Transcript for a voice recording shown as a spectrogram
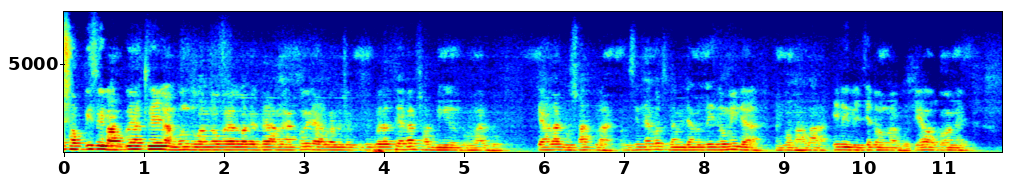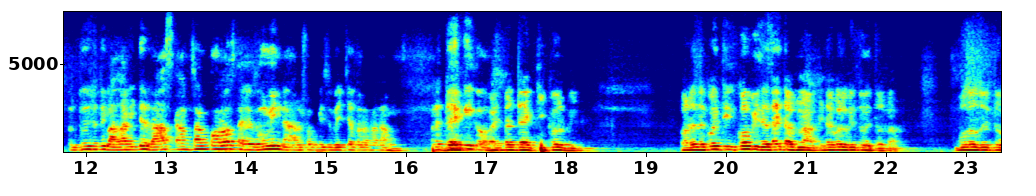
সবকিছুই ভাগ করে থুয়ে এলাম বন্ধু বান্ধবের লগে গ্রামে কইরা লগে লগে কিছু করে থুয়ে এলাম সাত দিনের লাগবো। কেমন লাগবো? সাত লাখ। আমি চিন্তা করছিলাম যে আমি যে জমিটা আমি ভালা এনে বেচে তখন লাগবো কে হবে তুই যদি বালা দিতে রাস কাম সাম করস তাহলে জমি না আর সবকিছু বেচে তোর বানাম মানে তুই কি কর দেখ কি করবি? ওরা যে কই তুই কবি যে যাইতাম না এটা করলে কিন্তু হইতো না। বুঝো তুই তো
